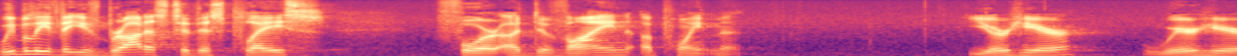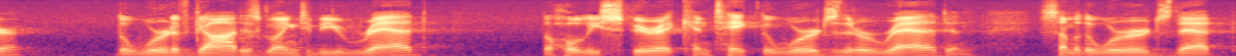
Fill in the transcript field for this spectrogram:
we believe that you've brought us to this place for a divine appointment. You're here, we're here. The Word of God is going to be read. The Holy Spirit can take the words that are read and some of the words that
